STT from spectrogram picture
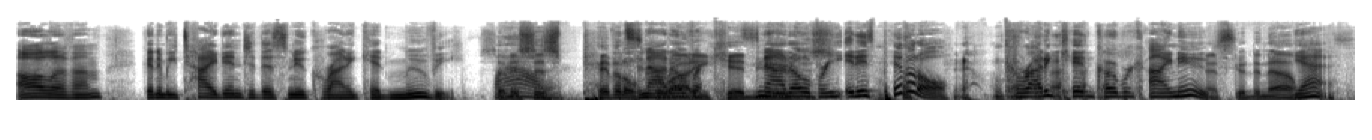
all of them going to be tied into this new Karate Kid movie. So this is pivotal It's not Karate over. Kid it's not over. It is pivotal. Karate Kid Cobra Kai news. That's good to know. Yes.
